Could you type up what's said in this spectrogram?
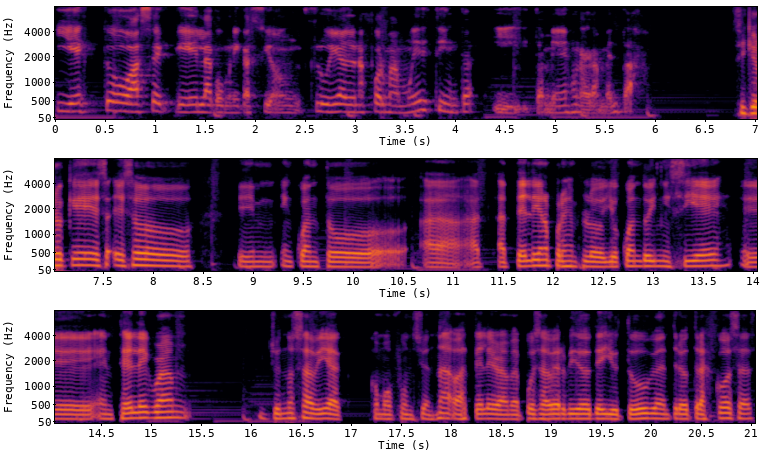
y esto hace que la comunicación fluya de una forma muy distinta y también es una gran ventaja. Sí, creo que eso en, cuanto a, Telegram, por ejemplo, yo cuando inicié eh, en Telegram, yo no sabía cómo funcionaba Telegram. Me puse a ver videos de YouTube, entre otras cosas.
